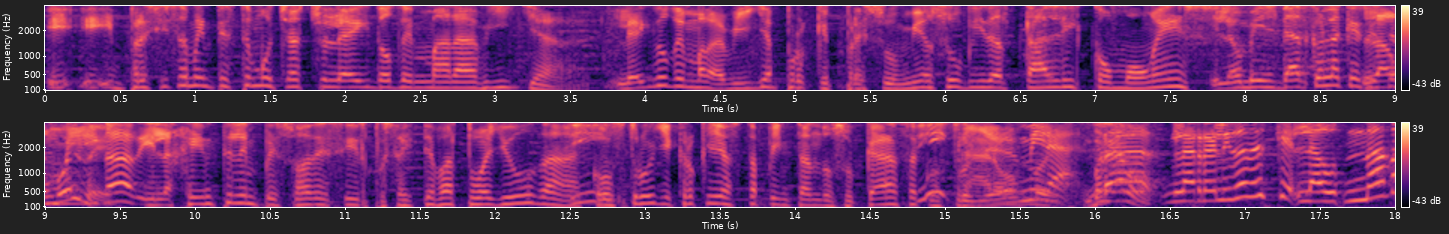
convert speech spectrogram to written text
Y, y precisamente este muchacho le ha ido de maravilla. Le ha ido de maravilla porque presumió su vida tal y como es. Y la humildad con la que se la humildad y la gente le empezó a decir pues ahí te va tu ayuda Sí. construye creo que ya está pintando su casa Sí, construyendo claro. Mira, Bravo. la, la realidad es que la- nada,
